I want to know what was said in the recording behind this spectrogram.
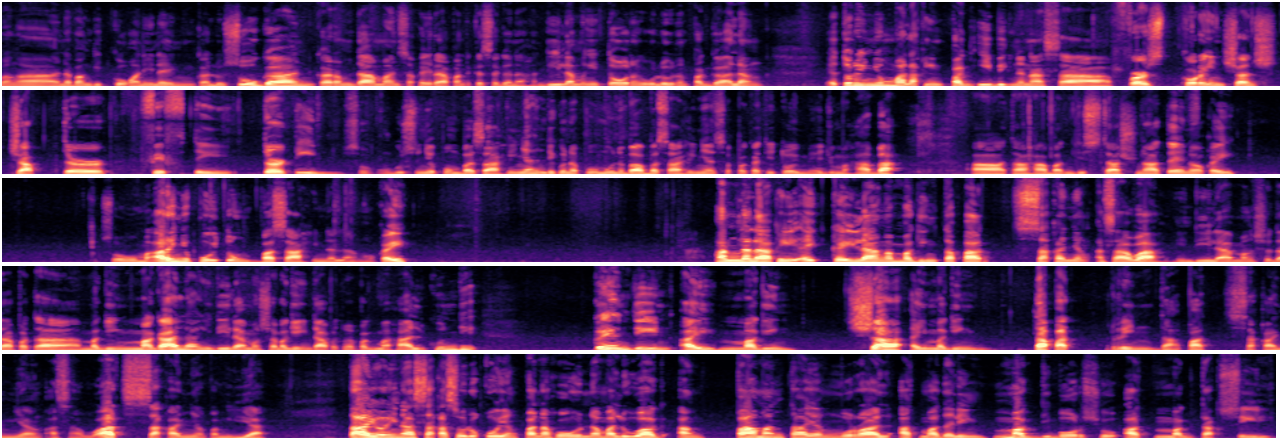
mga nabanggit ko kanina, yung kalusugan, karamdaman, sa kahirapan at kasaganahan. Di lamang ito ang hulog ng paggalang. Ito rin yung malaking pag-ibig na nasa 1 Corinthians chapter 50, 13. So, kung gusto niyo pong basahin yan, hindi ko na po muna babasahin yan sapagkat ito ay medyo mahaba. At uh, habang discussion natin, okay? So, maaari niyo po itong basahin na lang, okay? Ang lalaki ay kailangan maging tapat sa kanyang asawa. Hindi lamang siya dapat uh, maging magalang, hindi lamang siya maging dapat mapagmahal, kundi gayon din ay maging siya ay maging tapat rin dapat sa kanyang asawa at sa kanyang pamilya. Tayo ay nasa kasulukuyang panahon na maluwag ang pamantayang moral at madaling magdiborsyo at magtaksil.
